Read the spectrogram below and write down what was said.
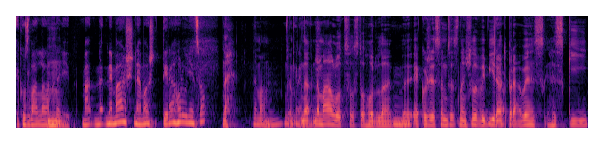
jako zvládla Hmm. nahradit. Ma, ne, nemáš, nemáš ty náhodou něco? Ne, nemám. Hmm, Ne, na, na málo co z tohohle. Hmm. Jakože jsem se snažil vybírat Jo. právě hez, hezký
